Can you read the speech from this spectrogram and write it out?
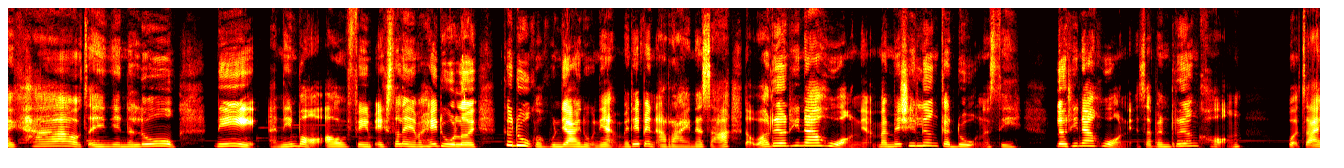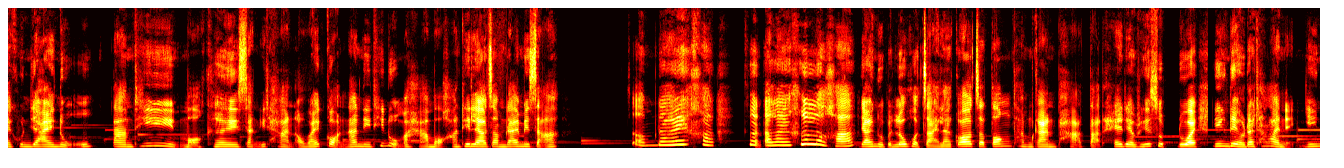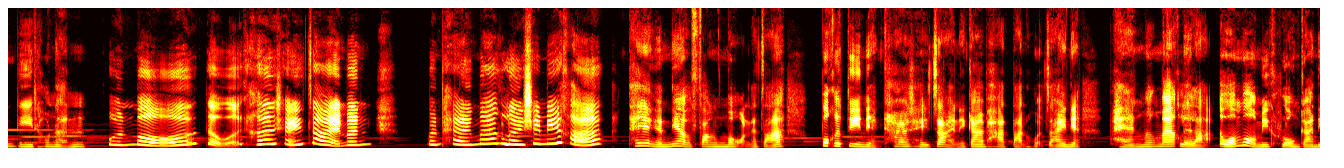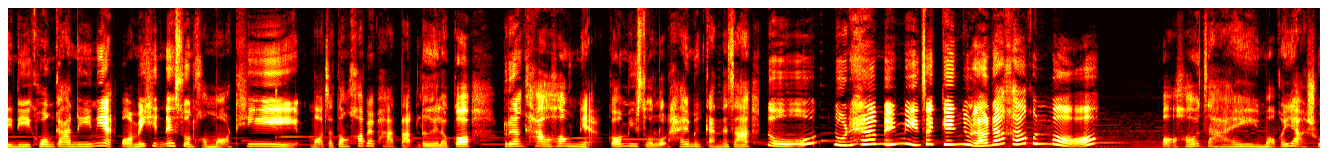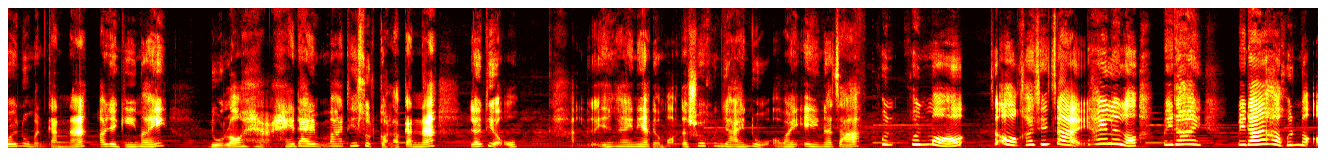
ใบข้าวใจเย็นๆนะลูก นี่อันนี้หมอเอาฟิล์มเอ็กซเรย์มาให้ดูเลยกระดูกของคุณยายหนูเนี่ยไม่ได้เป็นอะไรนะจ๊ะแต่ว่าเรื่องที่น่าห่วงเนี่ยมันไม่ใช่เรื่องกระดูกนะสิเรื่องที่น่าห่วงเนี่ยจะเป็นเรื่องของหัวใจคุณยายหนู ตามที่หมอเคยสันนิษฐานเอาไว้ก่อนหน้านี้ที่หนูมาหาหมอครั้งที่แล้วจำได้ไหมจ๊ะจำได้ค่ะ เกิดอะไรขึ้นเหรอคะยายหนูเป็นโรคหัวใจแล้วก็จะต้องทำการผ่าตัดให้เร็วที่สุดด้วย ยิ่งเร็วได้เท่าไหร่เนี่ยยิ่งดีเท่านั้น คุณหมอ แต่ว่าค่าใช้จ่ายมัน มันแพงมากเลยใช่ไหมคะ ถ้าอย่างนั้นเนี่ยฟังหมอนะจ๊ะปกติเนี่ยค่าใช้จ่ายในการผ่าตัดหัวใจเนี่ยแพงมากๆเลยล่ะ แต่ว่าหมอมีโครงการดีๆ โครงการนี้เนี่ยหมอไม่คิดในส่วนของหมอที่หมอจะต้องเข้าไปผ่าตัดเลย แล้วก็เรื่องค่าห้องเนี่ยก็มีส่วนลดให้เหมือนกันนะจ๊ะ หนู หนูแทบไม่มีจะกินอยู่แล้วนะคะ คุณหมอ หมอเข้าใจหมอก็อยากช่วยหนูเหมือนกันนะ เอาอย่างนี้ไหมหนูลองหาให้ได้มากที่สุดก่อนแล้วกันนะ แล้วเดี๋ยวขาดเหลือยังไงเนี่ยเดี๋ยวหมอจะช่วยคุณยายหนูเอาไว้เองนะจ๊ะคุณคุณหมอจะออกค่าใช้จ่ายให้เลยเหรอ ไม่ได้ ไม่ได้ค่ะคุณหมอ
